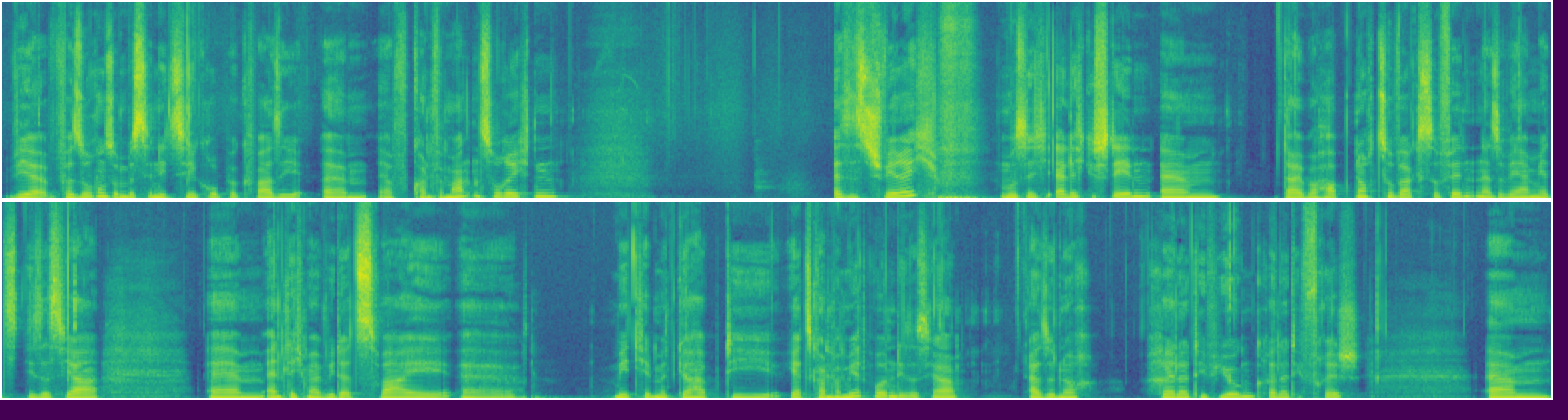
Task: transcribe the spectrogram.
wir versuchen so ein bisschen die Zielgruppe quasi ähm, auf Konfirmanden zu richten. Es ist schwierig, muss ich ehrlich gestehen, ähm, da überhaupt noch Zuwachs zu finden. Also wir haben jetzt dieses Jahr ähm, endlich mal wieder zwei äh, Mädchen mitgehabt, die jetzt konfirmiert wurden dieses Jahr. Also noch relativ jung, relativ frisch. Ähm,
